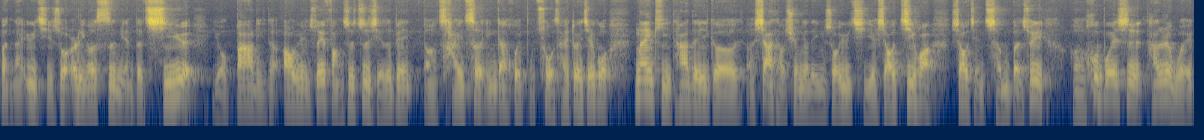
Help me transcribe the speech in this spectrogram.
本来预期说二零二四年的七月有巴黎的奥运，所以纺织制鞋这边呃猜测应该会不错才对。结果 Nike 它的一个呃下调全年的营收预期，也消计划削减成本，所以呃会不会是他认为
